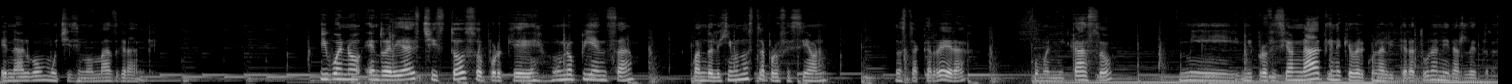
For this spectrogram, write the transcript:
en algo muchísimo más grande. Y bueno, en realidad es chistoso porque uno piensa, cuando elegimos nuestra profesión, nuestra carrera, como en mi caso, mi, mi, profesión nada tiene que ver con la literatura ni las letras.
